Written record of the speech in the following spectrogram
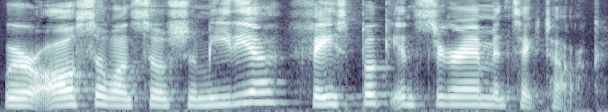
We are also on social media Facebook, Instagram, and TikTok.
